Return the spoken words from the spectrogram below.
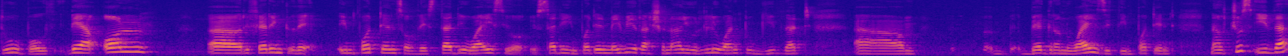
do both. They are all uh, referring to the importance of the study. Why is your study important? Maybe rationale you really want to give that um, background why is it important? Now choose either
